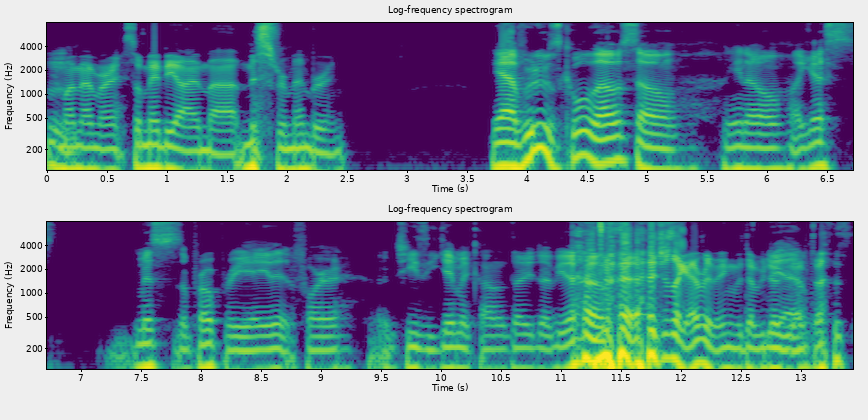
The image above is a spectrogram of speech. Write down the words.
in Hmm. my memory. So maybe I'm uh, misremembering. Yeah, voodoo's cool though. So you know, I guess misappropriate it for a cheesy gimmick on the WWF. Just like everything the WWF Yeah. does.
